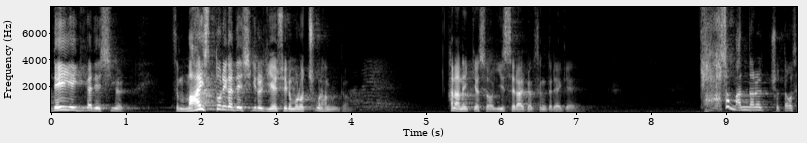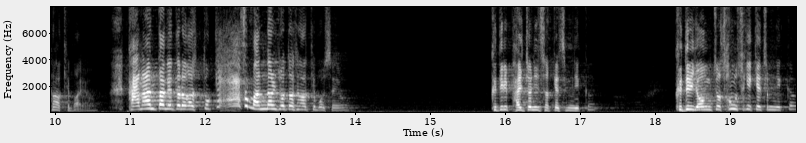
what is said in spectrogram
내 얘기가 되시길 my story가 되시기를 예수 이름으로 축원합니다. 하나님께서 이스라엘 백성들에게 계속 만난을 줬다고 생각해 봐요. 가나안 땅에 들어가서 또 계속 만난을 줬다고 생각해 보세요. 그들이 발전이 있었겠습니까? 그들이 영적 성숙했겠습니까?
